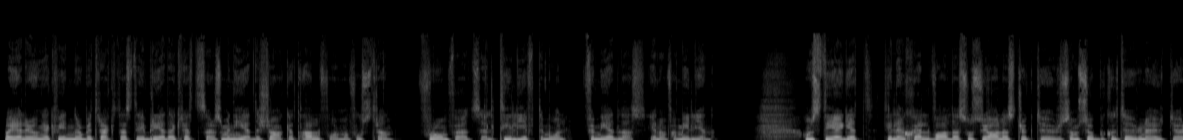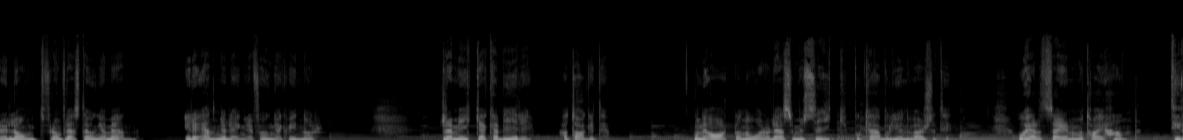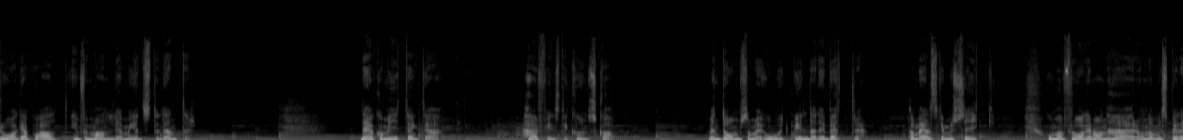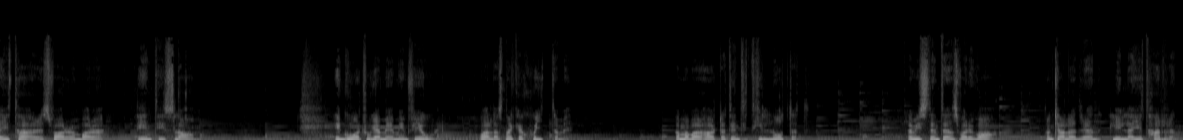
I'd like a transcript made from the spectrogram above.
Vad gäller unga kvinnor betraktas det i breda kretsar som en hederssak att all form av fostran, från födsel till giftermål, förmedlas genom familjen. Om steget till den självvalda sociala struktur som subkulturerna utgör är långt för de flesta unga män, är det ännu längre för unga kvinnor. Ramika Kabiri har tagit det. Hon är 18 år och läser musik på Kabul University och hälsar genom att ta i hand, till råga på allt inför manliga medstudenter. När jag kom hit tänkte jag, här finns det kunskap. Men de som är outbildade är bättre. De älskar musik. Om man frågar någon här om de vill spela gitarr svarar de bara, det är inte islam. Igår tog jag med min fiol och alla snackar skit om mig. De har bara hört att det inte är tillåtet. De visste inte ens vad det var. De kallade den Lilla gitarren.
